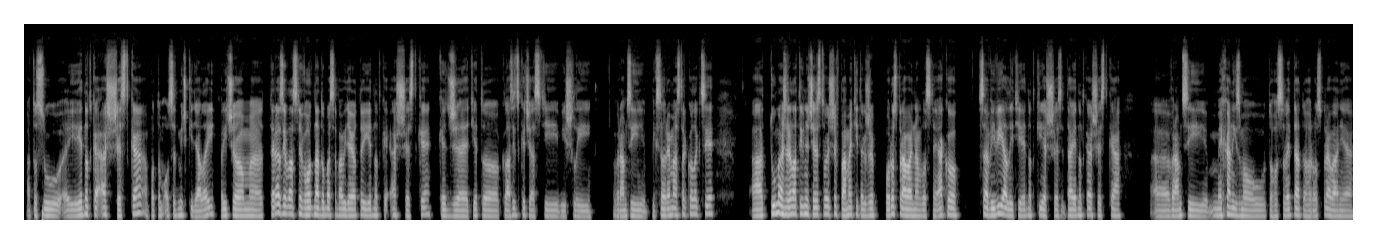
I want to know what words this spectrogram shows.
a to sú jednotka až šestka a potom od sedmičky ďalej. Pričom e, teraz je vlastne vhodná doba sa baviť aj o tej jednotke až šestke, keďže tieto klasické časti vyšli v rámci Pixel Remaster kolekcie. A tu máš relatívne čerstvo ešte v pamäti, takže porozprávaj nám vlastne, ako sa vyvíjali tie jednotky až šest, tá jednotka až šestka e, v rámci mechanizmov toho sveta, toho rozprávania,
